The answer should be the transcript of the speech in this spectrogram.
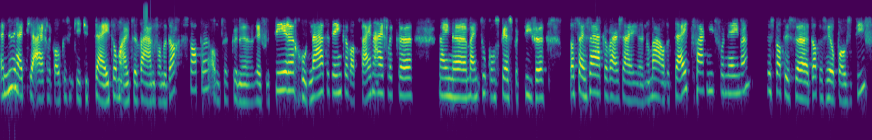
En nu heb je eigenlijk ook eens een keertje tijd om uit de waan van de dag te stappen, om te kunnen reflecteren, goed na te denken. Wat zijn eigenlijk uh, mijn, uh, mijn toekomstperspectieven? Dat zijn zaken waar zij uh, normaal de tijd vaak niet voor nemen. Dus dat is, dat is heel positief.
